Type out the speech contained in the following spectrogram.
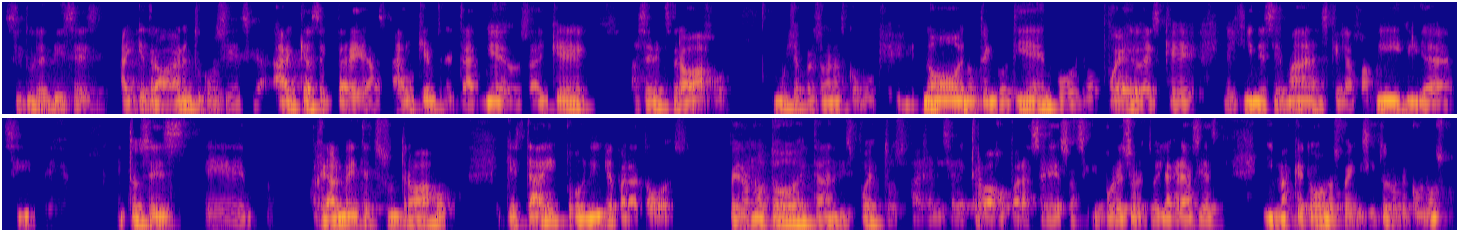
si tú les dices, hay que trabajar en tu conciencia, hay que hacer tareas, hay que enfrentar miedos, hay que hacer este trabajo, muchas personas como que no, no tengo tiempo, no puedo, es que el fin de semana, es que la familia, ¿sí? Entonces, eh, realmente esto es un trabajo que está disponible para todos, pero no todos están dispuestos a realizar el trabajo para hacer eso. Así que por eso les doy las gracias y más que todo los felicito, los reconozco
